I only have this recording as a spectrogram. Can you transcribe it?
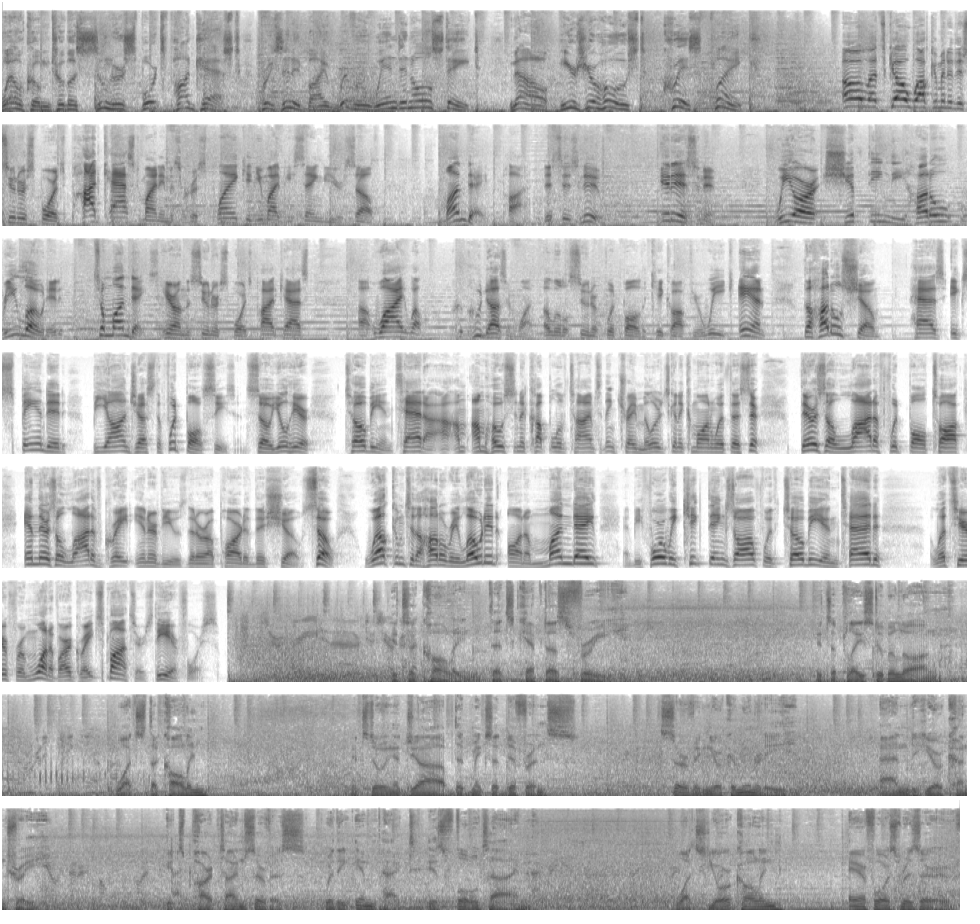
Welcome to the Sooner Sports Podcast, presented by Riverwind and Allstate. Now, here's your host, Chris Plank. Oh, let's go. Welcome into the Sooner Sports Podcast. My name is Chris Plank, and you might be saying to yourself, Monday pod. This is new. It is new. We are shifting the huddle reloaded to Mondays here on the Sooner Sports Podcast. Uh, why? Well, who doesn't want a little Sooner football to kick off your week? And the huddle show has expanded beyond just the football season. So you'll hear Toby and Ted. I, am I'm hosting a couple of times. I think Trey Miller's going to come on with us. There, there's a lot of football talk, and there's a lot of great interviews that are a part of this show. So, welcome to the Huddle Reloaded on a Monday. And before we kick things off with Toby and Ted, let's hear from one of our great sponsors, the Air Force. It's a calling that's kept us free. It's a place to belong. What's the calling? It's doing a job that makes a difference, serving your community and your country. It's part time service where the impact is full time. What's your calling? Air Force Reserve.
